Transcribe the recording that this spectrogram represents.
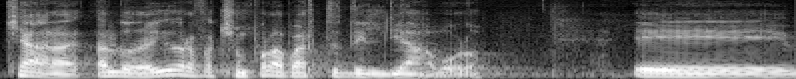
Chiara, allora io ora faccio un po' la parte del diavolo E,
